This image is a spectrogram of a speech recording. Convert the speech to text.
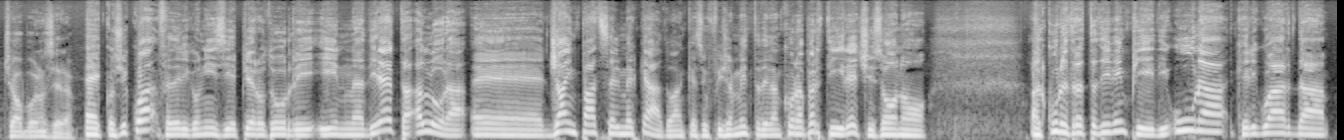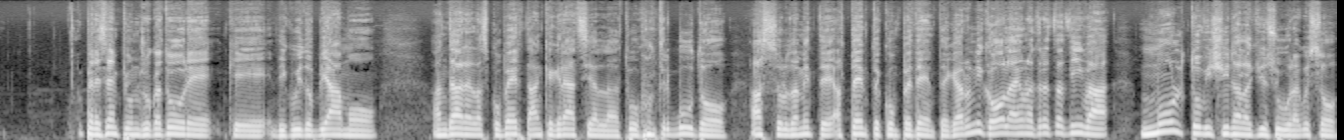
Ciao, buonasera. Eccoci qua, Federico Nisi e Piero Torri in diretta. Allora, eh, già impazza il mercato, anche se ufficialmente deve ancora partire. Ci sono alcune trattative in piedi. Una che riguarda, per esempio, un giocatore che, di cui dobbiamo andare alla scoperta anche grazie al tuo contributo assolutamente attento e competente, caro Nicola. È una trattativa molto vicina alla chiusura, questo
